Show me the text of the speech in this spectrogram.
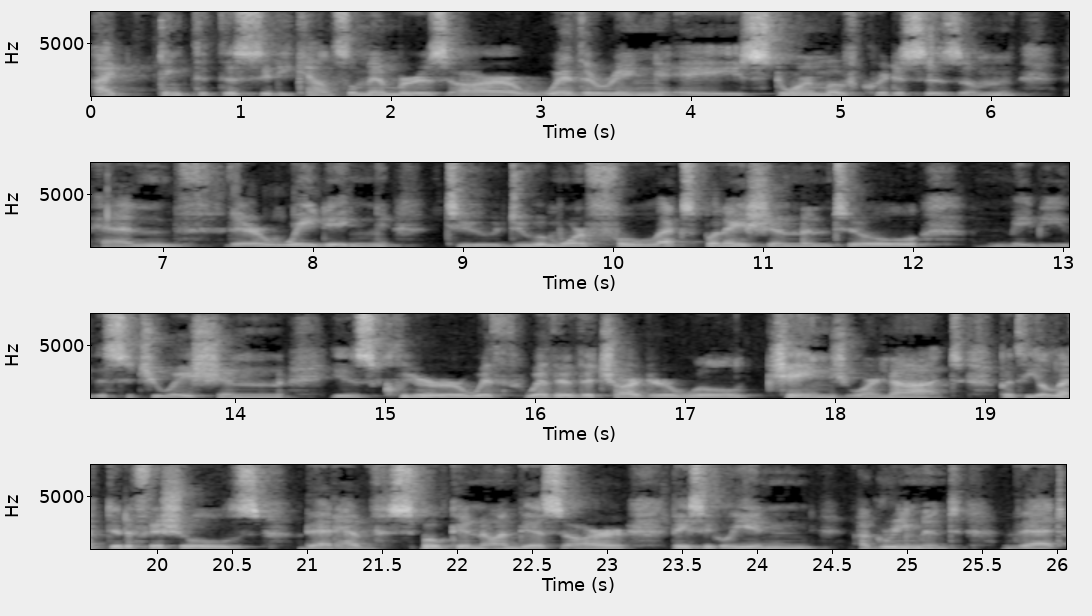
I think that the city council members are weathering a storm of criticism and they're waiting to do a more full explanation until maybe the situation is clearer with whether the charter will change or not. But the elected officials that have spoken on this are basically in agreement that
